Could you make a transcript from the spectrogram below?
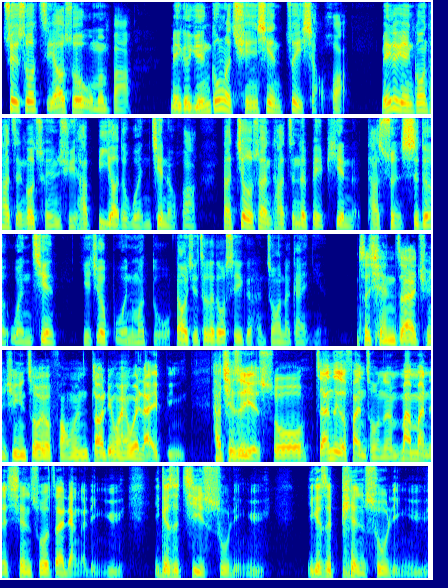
所以说，只要说我们把每个员工的权限最小化，每个员工他只能够存取他必要的文件的话，那就算他真的被骗了，他损失的文件也就不会那么多。那我觉得这个都是一个很重要的概念。之前在全新一周有访问到另外一位来宾，他其实也说，在这个范畴呢，慢慢的限缩在两个领域，一个是技术领域，一个是骗术领域。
